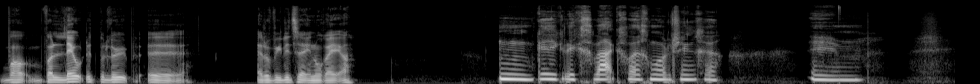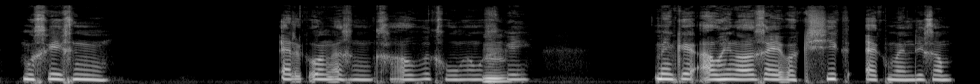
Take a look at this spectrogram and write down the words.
Hvor, hvor lavt et beløb øh, er du villig til at ignorere? Mm, kijk, ik vaak gewoon zeggen. Um, måske sådan alt under sådan 30 kroner måske. Mm. Men det afhænger også af, hvor kik, at man ligesom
